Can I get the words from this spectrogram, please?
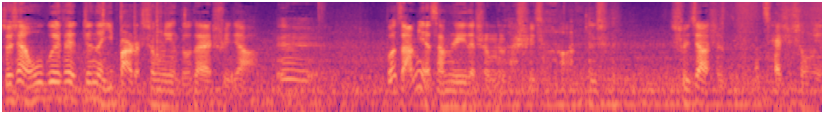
所以像乌龟，它真的一半的生命都在睡觉。嗯，不过咱们也三分之一的生命都在睡觉，真 是睡觉是才是生命。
